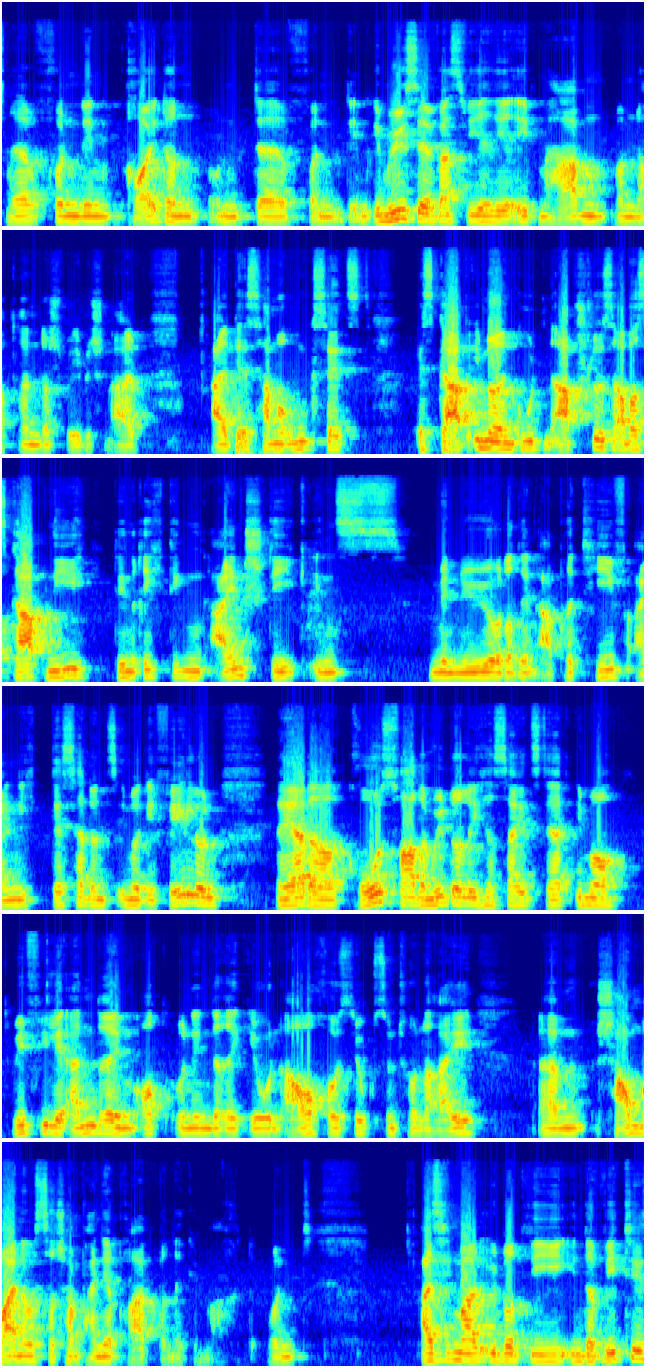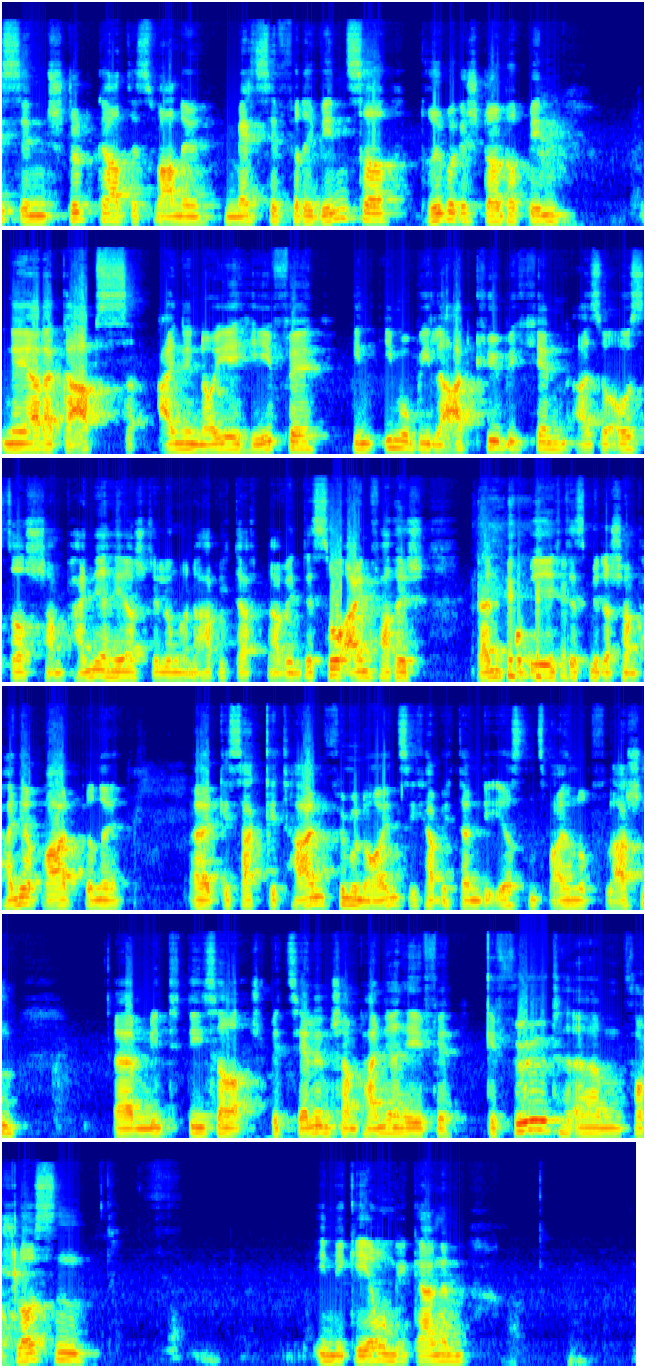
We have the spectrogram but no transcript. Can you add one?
äh, von den Kräutern und äh, von dem Gemüse, was wir hier eben haben am Nordrand der Schwäbischen Alb. All das haben wir umgesetzt. Es gab immer einen guten Abschluss, aber es gab nie den richtigen Einstieg ins Menü oder den Aperitif. Eigentlich, das hat uns immer gefehlt. Und naja, der Großvater mütterlicherseits, der hat immer, wie viele andere im Ort und in der Region auch, aus Jux und Tollerei, ähm, Schaumwein aus der Champagner-Bratbirne gemacht. Und als ich mal über die in der Vitis in Stuttgart, das war eine Messe für die Winzer, drüber gestolpert bin, naja, da gab's eine neue Hefe in Immobiliatkübelchen, also aus der Champagnerherstellung. Und da habe ich gedacht, na, wenn das so einfach ist, dann probiere ich das mit der Champagnerbratbirne. Äh, gesagt, getan. 95 habe ich dann die ersten 200 Flaschen äh, mit dieser speziellen Champagnerhefe gefüllt, ähm, verschlossen, in die Gärung gegangen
